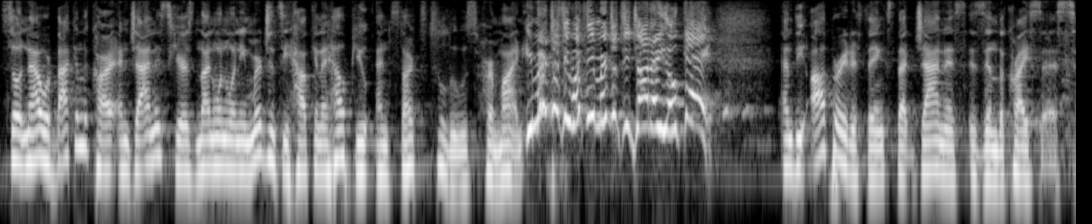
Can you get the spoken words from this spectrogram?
So now we're back in the car, and Janice hears 911 emergency. How can I help you? And starts to lose her mind. Emergency! What's the emergency, John? Are you okay? And the operator thinks that Janice is in the crisis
